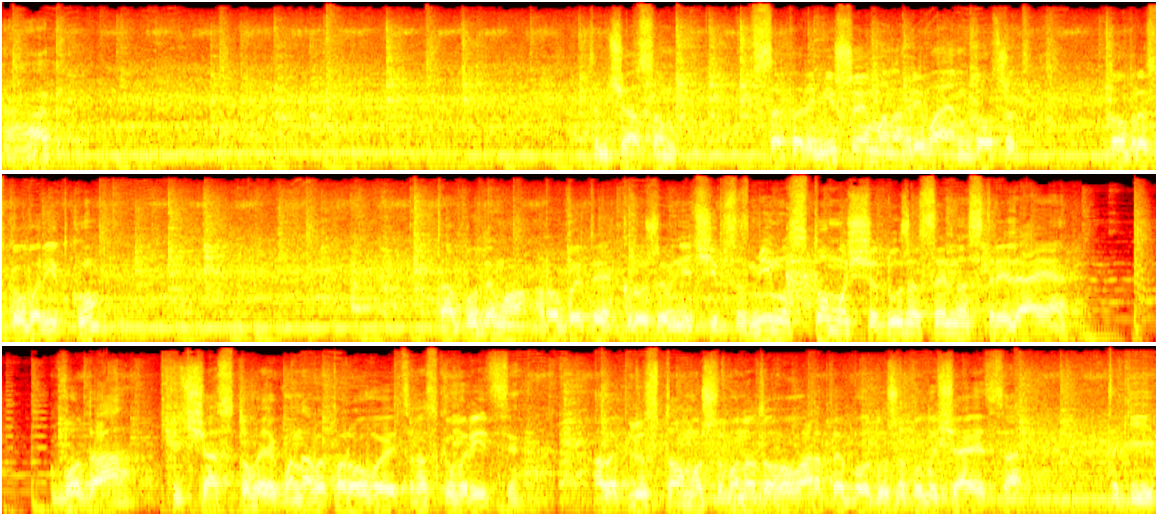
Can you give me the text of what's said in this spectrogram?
Так. Тим часом все перемішуємо, нагріваємо досить добре сковорідку. Та будемо робити кружевні чіпси. Мінус в тому, що дуже сильно стріляє вода під час того, як вона випаровується на сковорідці. Але плюс в тому, що воно того варте, бо дуже виходить такий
